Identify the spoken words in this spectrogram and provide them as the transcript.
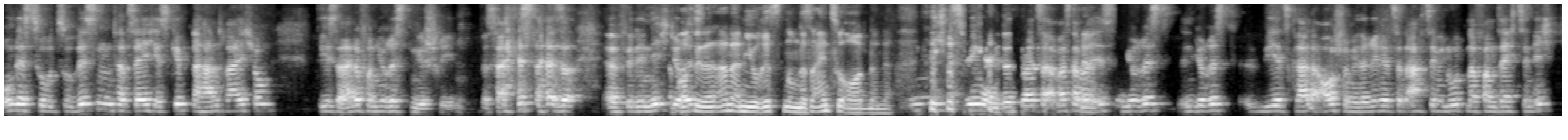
um das zu, zu wissen, tatsächlich, es gibt eine Handreichung, die ist leider von Juristen geschrieben. Das heißt also, äh, für den Nicht-Juristen. Brauchst du den anderen Juristen, um das einzuordnen? Ne? Nicht zwingend. Das, was, was aber ja. ist, ein Jurist, ein Jurist, wie jetzt gerade auch schon, wir reden jetzt seit 18 Minuten, davon 16 ich.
